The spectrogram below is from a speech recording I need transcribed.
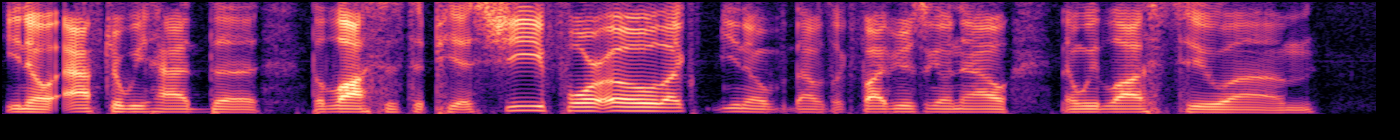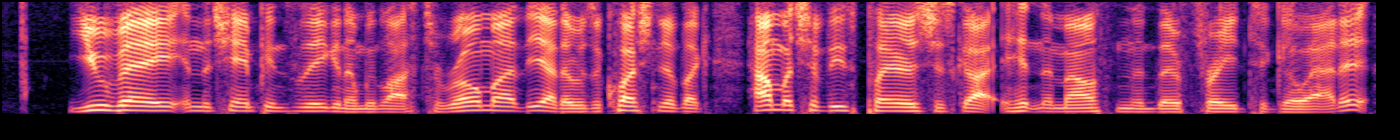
you know, after we had the the losses to PSG 4-0, like, you know, that was like 5 years ago now, then we lost to um Juve in the Champions League, and then we lost to Roma. Yeah, there was a question of like how much of these players just got hit in the mouth and then they're afraid to go at it,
